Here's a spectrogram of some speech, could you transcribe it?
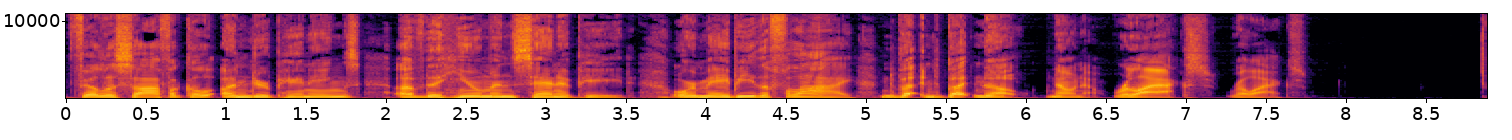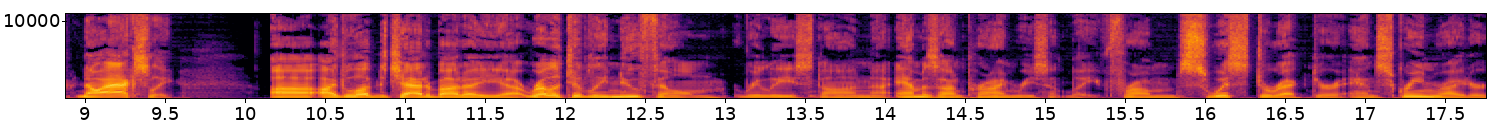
philosophical underpinnings of the human centipede, or maybe the fly. But, but no, no, no. Relax, relax. Now, actually, uh, I'd love to chat about a uh, relatively new film released on uh, Amazon Prime recently from Swiss director and screenwriter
